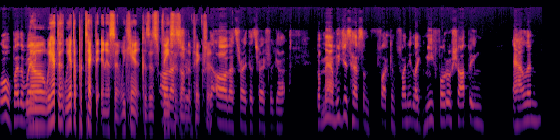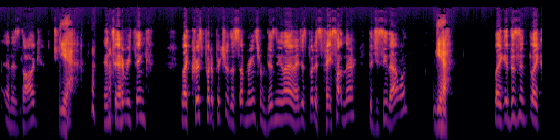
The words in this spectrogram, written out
Oh, by the way, No, we have to we have to protect the innocent. We can't because his Oh, face that's is on the picture. oh, that's right, that's right. I forgot. But man, we just have some fucking funny, like me photoshopping Alan and his dog Yeah. into everything. Like Chris put a picture of the submarines from Disneyland. And I just put his face on there. Did you see that one? Yeah. like it doesn't like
